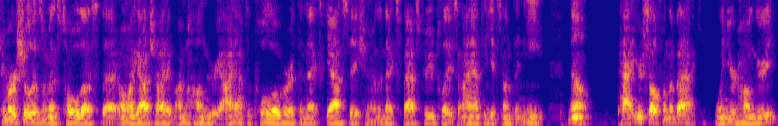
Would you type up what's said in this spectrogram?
commercialism has told us that, oh my gosh, I, I'm hungry. I have to pull over at the next gas station or the next fast food place and I have to get something to eat. No, pat yourself on the back. when you're hungry,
